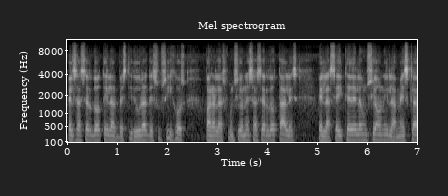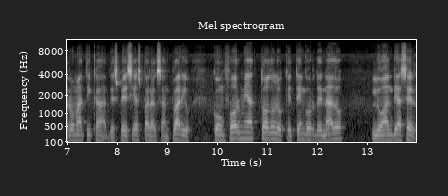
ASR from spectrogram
el sacerdote y las vestiduras de sus hijos para las funciones sacerdotales, el aceite de la unción y la mezcla aromática de especias para el santuario, conforme a todo lo que tengo ordenado, lo han de hacer.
